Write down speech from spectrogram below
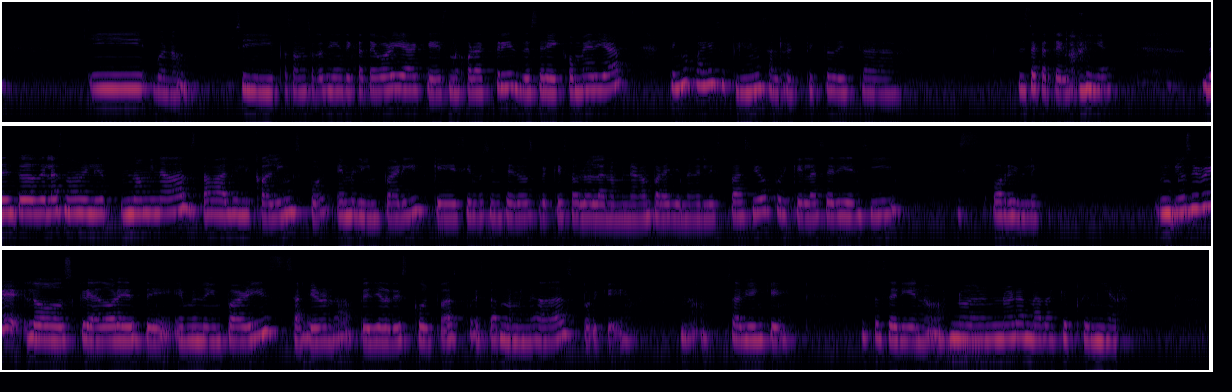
Y bueno, si pasamos a la siguiente categoría, que es Mejor Actriz de Serie y Comedia, tengo varias opiniones al respecto de esta, de esta categoría. Dentro de las nominadas estaba Lily Collins por Emily in Paris, que siendo sinceros creo que solo la nominaron para llenar el espacio porque la serie en sí es horrible. Inclusive los creadores de Emily in Paris salieron a pedir disculpas por estar nominadas porque no, sabían que esta serie no, no, era nada que premiar.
